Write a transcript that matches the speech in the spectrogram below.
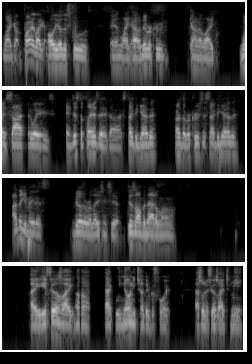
like uh, probably like all the other schools and like how their recruiting kind of like went sideways, and just the players that uh, stuck together or the recruits that stuck together. I think it made us build a relationship just off of that alone. Like it feels like um like we known each other before. That's what it feels like to me.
